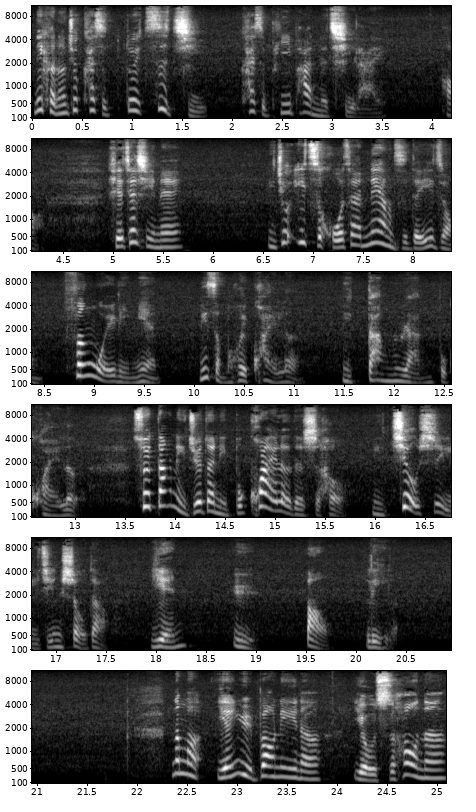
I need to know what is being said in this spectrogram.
你可能就开始对自己开始批判了起来，好，写这些呢，你就一直活在那样子的一种氛围里面，你怎么会快乐？你当然不快乐。所以，当你觉得你不快乐的时候，你就是已经受到言语暴力了。那么，言语暴力呢，有时候呢，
